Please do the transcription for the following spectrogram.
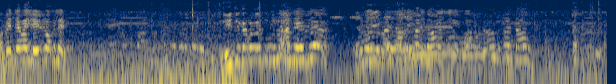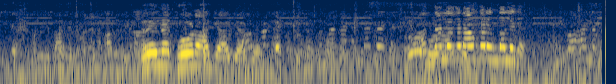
अबे दे भाई यही रोक ले। नीचे करो तो ना थोड़ा आगे आगे आगे। अंदर लेकर डाउन कर अंदर लेकर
